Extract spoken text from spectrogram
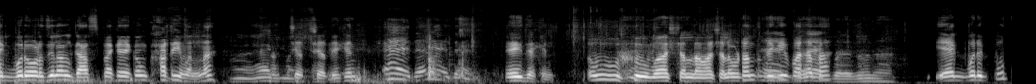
একবারে অরিজিনাল গাছ পাকা। এরকম খাঁটি মাল না? হ্যাঁ, আচ্ছা আচ্ছা দেখেন। এই দেখেন। ও মাশাল্লাহ মাশাল্লাহ ওঠান তো দেখি পাঠাটা একবারে, কত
